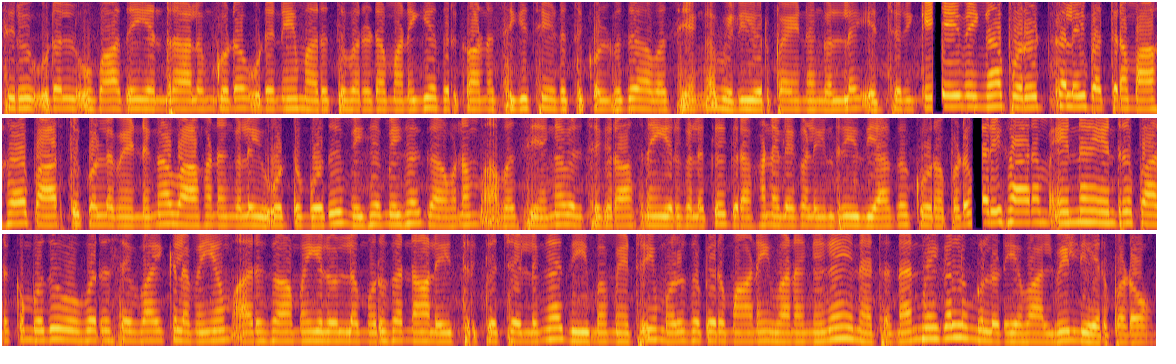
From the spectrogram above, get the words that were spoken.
சிறு உடல் உபாதை என்றாலும் கூட உடனே மருத்துவரிடம் அணுகி அதற்கான சிகிச்சை எடுத்துக்கொள்வது அவசியங்க. வெளியூர் பயணங்களில் எச்சரிக்கை. தேவைங்க. பொருட்களை பத்திரமாக பார்த்து கொள்ள வேண்டுங்க. வாகனங்களை ஓட்டும்போது மிக மிக கவனம் அவசியங்க. விருச்சிகராசனையர்களுக்கு கிரக நிலைகளின் ரீதியாக கூறப்படும். பரிகாரம் என்ன என்று பார்க்கும்போது ஒவ்வொரு செவ்வாய்க்கிழமையும் அருகாமையில் உள்ள முருகன் ஆலயத்திற்கு செல்லுங்க. தீபமேற்றி முருகப்பெருமானை வணங்குங்க. எண்ணற்ற நன்மைகள் உங்களுடைய வாழ்வில் ஏற்படும்.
